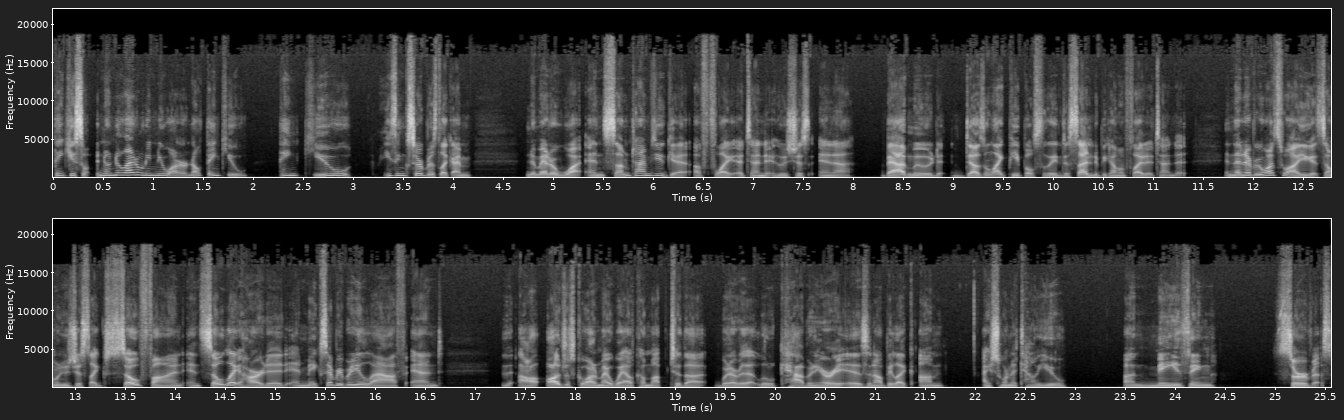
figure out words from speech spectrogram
Thank you so no, no, I don't need any water. No, thank you. Thank you. Amazing service. Like I'm no matter what. And sometimes you get a flight attendant who's just in a bad mood, doesn't like people, so they decided to become a flight attendant. And then every once in a while, you get someone who's just like so fun and so lighthearted and makes everybody laugh. And I'll, I'll just go out of my way. I'll come up to the whatever that little cabin area is, and I'll be like, um, I just want to tell you, amazing service.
